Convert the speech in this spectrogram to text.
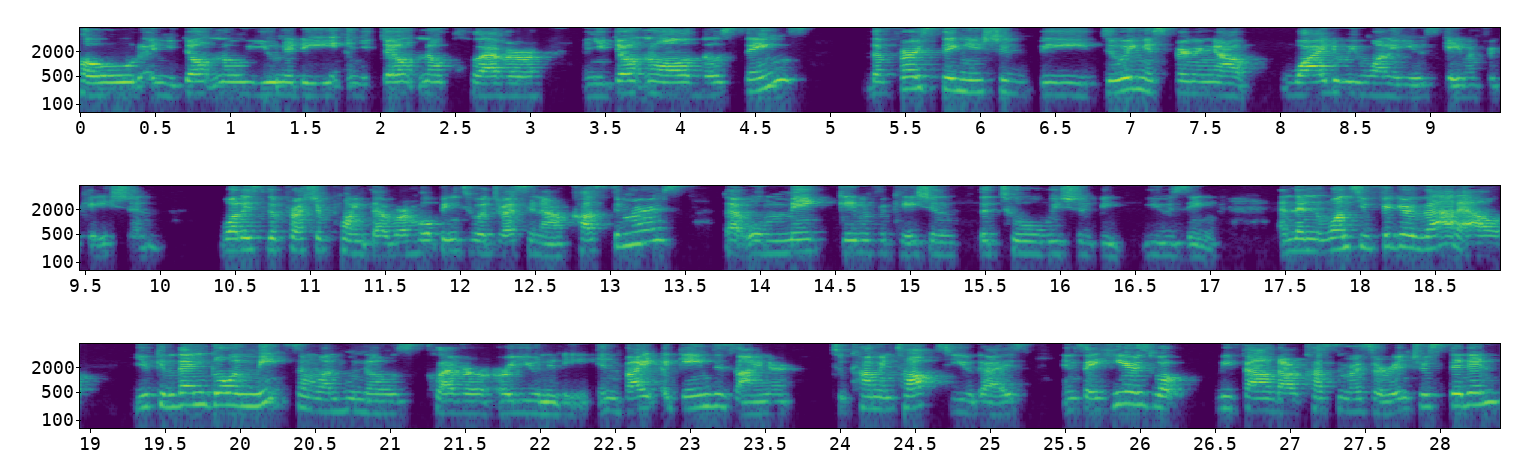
code and you don't know Unity and you don't know Clever and you don't know all of those things, the first thing you should be doing is figuring out why do we want to use gamification? What is the pressure point that we're hoping to address in our customers that will make gamification the tool we should be using? And then once you figure that out, you can then go and meet someone who knows Clever or Unity. Invite a game designer to come and talk to you guys and say, here's what we found our customers are interested in.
